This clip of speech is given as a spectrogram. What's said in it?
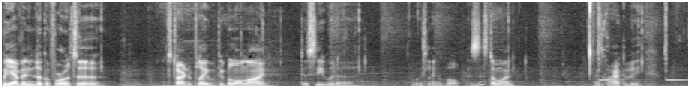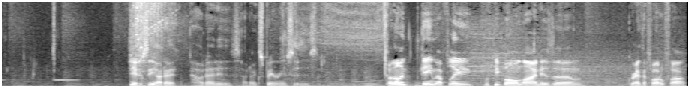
But yeah, I've been looking forward to starting to play with people online to see what uh Wasteland Vault. Is this the one? It's gonna have to be. Yeah, to see how that how that is, how that experience is. The only game I played with people online is um Grand Theft Auto 5.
